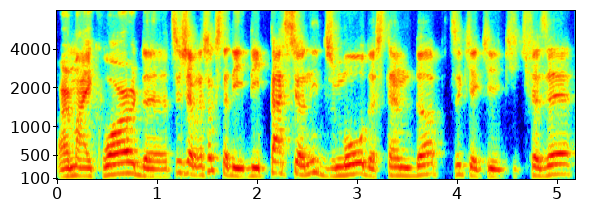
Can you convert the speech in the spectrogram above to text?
un Mike Ward. Euh, j'ai l'impression que c'était des, passionnés d'humour, de stand-up, qui, qui, qui, faisaient.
